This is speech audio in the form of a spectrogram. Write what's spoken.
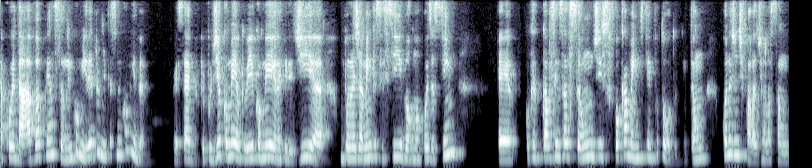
acordava pensando em comida e dormia pensando em comida. Percebe? Porque eu podia comer o que eu ia comer naquele dia, um planejamento excessivo, alguma coisa assim, é, com aquela sensação de sufocamento o tempo todo. Então, quando a gente fala de relação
